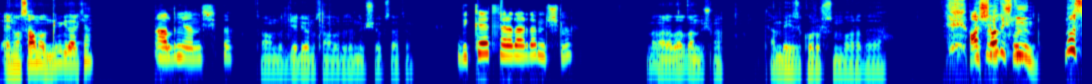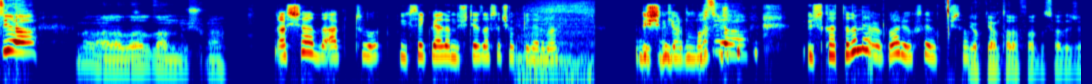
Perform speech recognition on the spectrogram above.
Elması almadın değil mi giderken? Aldım yanlışlıkla. Tamamdır geliyorum sana doğru. Üzerinde bir şey yok zaten. Dikkat et aralardan düşme. Ben aralardan düşmem. Sen base'i korursun bu arada ya. Aşağı düştüm. Nasıl ya? Ben aralardan düşmem. Aşağıda Alptu yüksek bir yerden düştü yazarsa çok gülerim ha. Düşünüyorum bak. Nasıl ya? Üst katta da mı emerald var yoksa yokmuş tamam. Yok yan taraflarda sadece.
